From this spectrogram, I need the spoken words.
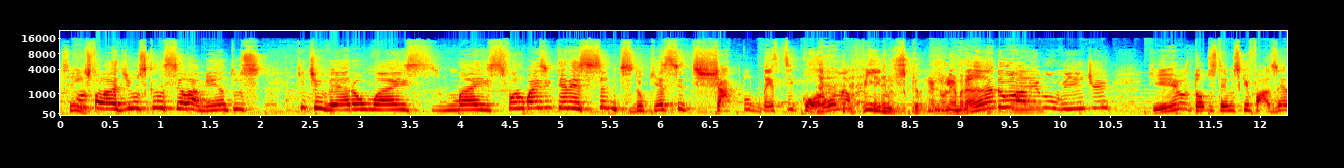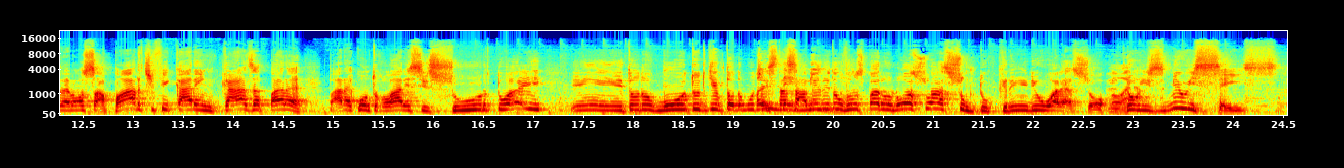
Sim. Vamos falar de uns cancelamentos que tiveram mais, mais foram mais interessantes do que esse chato desse coronavírus. Lembrando, amigo ouvinte, que todos temos que fazer a nossa parte, ficar em casa para, para controlar esse surto aí. E todo mundo, tudo que todo mundo já está sabendo, então vamos para o nosso assunto, crânio. Olha só, Bora. 2006.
